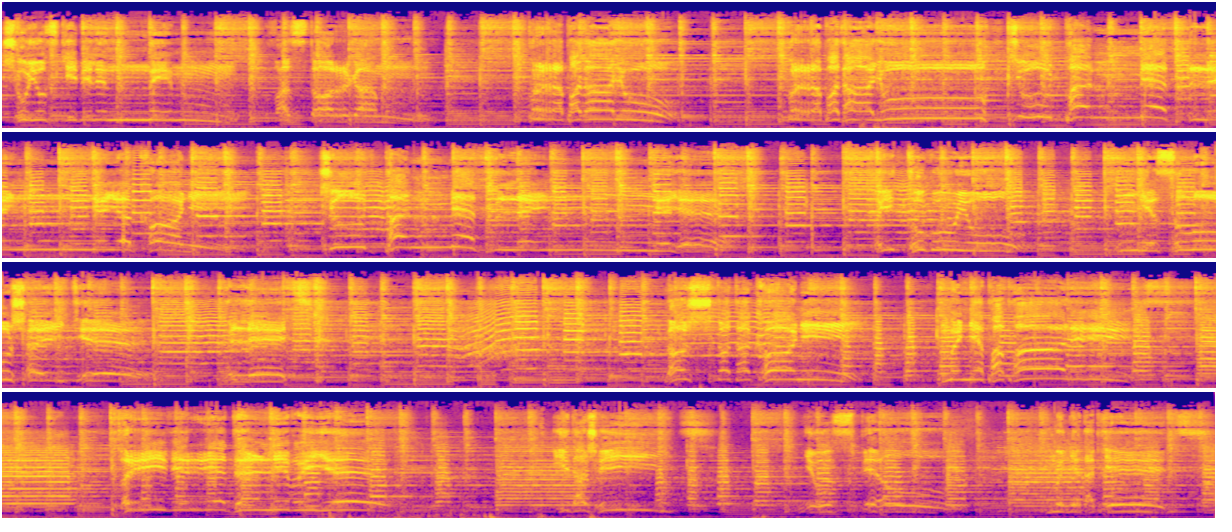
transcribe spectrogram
чую с гибельным восторгом. пропадаю, пропадаю чуть помедленнее кони, чуть помедленнее. И тугую не слушайте, плеть. Да что-то кони мне попались. Привередливые. И дожить не успел мне допеть,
